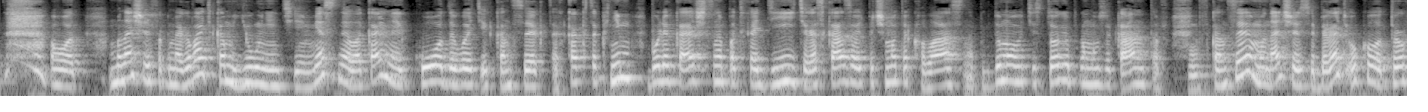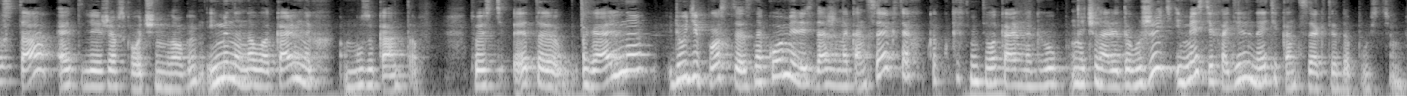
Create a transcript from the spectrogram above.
вот. Мы начали формировать комьюнити, местные локальные коды в этих концертах, как-то к ним более качественно подходить, рассказывать, почему это классно, придумывать историю про музыкантов. В конце мы начали собирать около 300, а это для Ижевска очень много, именно на локальных музыкантов. То есть это реально люди просто знакомились даже на концертах каких-нибудь локальных групп, начинали дружить и вместе ходили на эти концерты, допустим.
